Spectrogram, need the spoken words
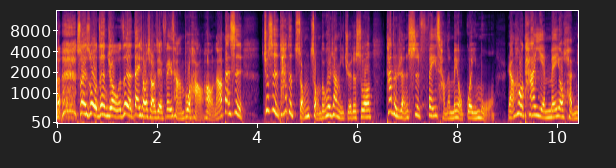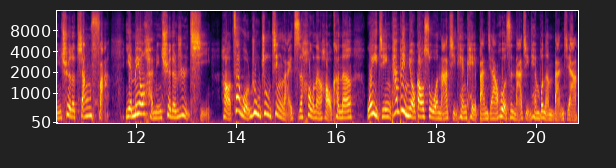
所以说我真的觉得我这个代销小姐非常不好，哈，然后但是。就是他的种种都会让你觉得说，他的人事非常的没有规模，然后他也没有很明确的章法，也没有很明确的日期。好，在我入住进来之后呢，好，可能我已经他并没有告诉我哪几天可以搬家，或者是哪几天不能搬家。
